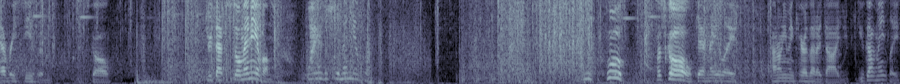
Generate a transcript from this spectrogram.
every season. Let's go. Dude, that's so many of them. Why are there so many of them? Let's go! Get meleeed. I don't even care that I died. You, got meleeed.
